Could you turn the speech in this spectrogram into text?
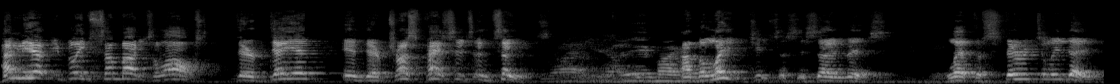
How many of you believe somebody's lost? They're dead in their trespasses and sins. I believe Jesus is saying this. Let the spiritually dead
